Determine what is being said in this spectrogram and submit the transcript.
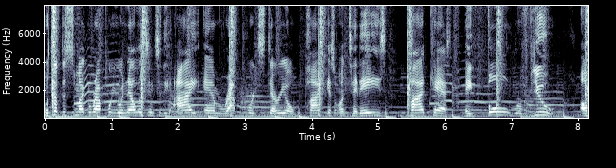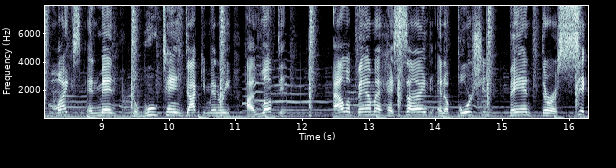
What's up? This is Michael Rapaport. You are now listening to the I Am Rapaport Stereo podcast. On today's podcast, a full review of Mics and Men, the Wu Tang documentary. I loved it. Alabama has signed an abortion ban. There are sick,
